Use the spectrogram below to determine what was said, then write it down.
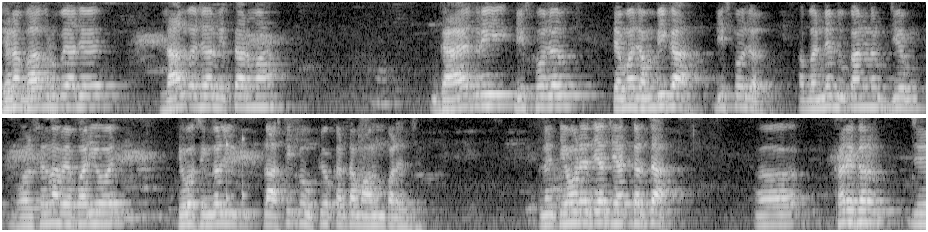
જેના ભાગરૂપે આજે લાલ બજાર વિસ્તારમાં ગાયત્રી ડિસ્પોઝલ તેમજ અંબિકા ડિસ્પોઝલ આ બંને દુકાનના જે હોલસેલના વેપારીઓ હોય, તેઓ સિંગલ યુઝ પ્લાસ્ટિકનો ઉપયોગ કરતા માલુમ પડેલ છે. અને તેઓને ત્યાં ચેક કરતાં ખરેખર જે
